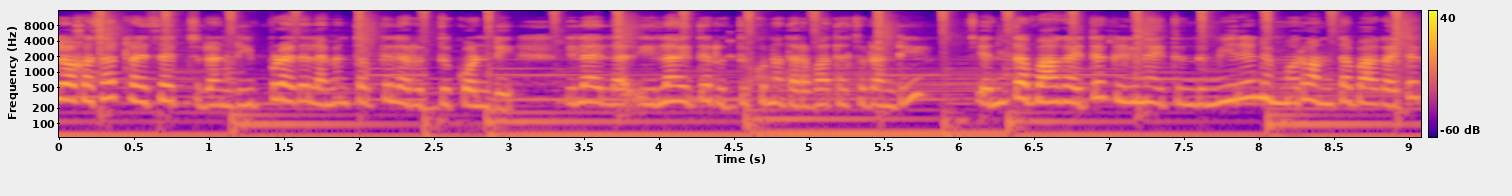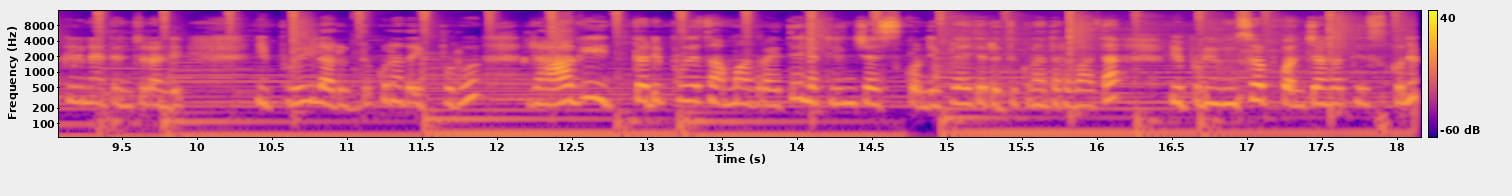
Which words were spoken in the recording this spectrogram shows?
ఇలా ఒకసారి ట్రై చేసి చూడండి. ఇప్పుడైతే లెమన్ తొక్కితే ఇలా రుద్దుకోండి. ఇలా ఇలా ఇలా అయితే రుద్దుకున్న తర్వాత చూడండి. ఎంత బాగా అయితే క్లీన్ అవుతుంది మీరే నెమ్మరు అంత బాగా అయితే క్లీన్ అవుతుంది చూడండి. ఇప్పుడు ఇలా రుద్దుకున్న ఇప్పుడు రాగి ఇత్తడి పూజ సామాగ్రి అయితే ఇలా క్లీన్ చేసుకోండి. ఇప్పుడైతే రుద్దుకున్న తర్వాత ఇప్పుడు విమ్ సోప్ కొంచెంగా తీసుకొని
